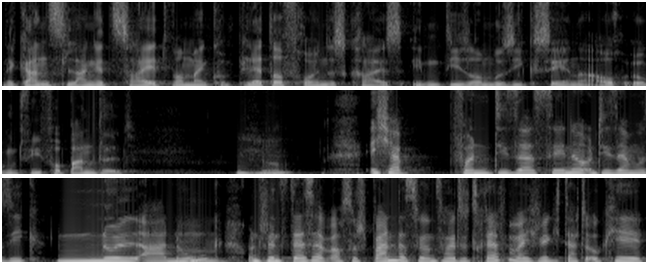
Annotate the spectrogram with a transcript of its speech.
eine ganz lange Zeit war mein kompletter Freundeskreis in dieser Musikszene auch irgendwie verbandelt. Mhm. Ja. Ich habe von dieser Szene und dieser Musik null Ahnung mhm. und finde es deshalb auch so spannend, dass wir uns heute treffen, weil ich wirklich dachte, okay,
